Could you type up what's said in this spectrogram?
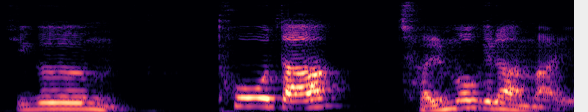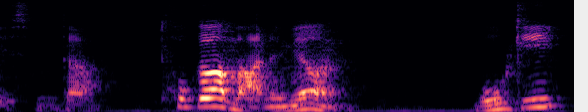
지금 토다 절목이라는 말이 있습니다. 토가 많으면 목이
